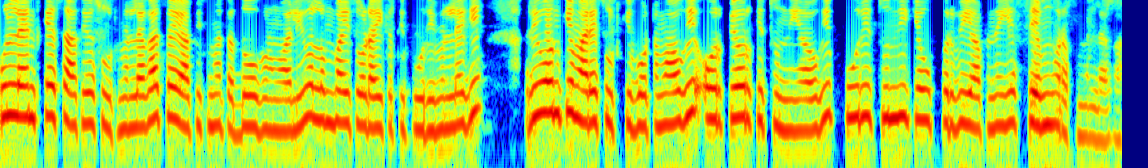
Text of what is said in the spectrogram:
फुल लेंथ के साथ ये सूट मिलेगा चाहे आप इसमें तो दो बनवा लियो लंबाई चौड़ाई कति पूरी मिल मिलेगी रिओन की हमारे सूट की बॉटम आओगी और प्योर की चुन्नी आओगी, पूरी चुन्नी के ऊपर भी आपने ये सेम वर्क मिलेगा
